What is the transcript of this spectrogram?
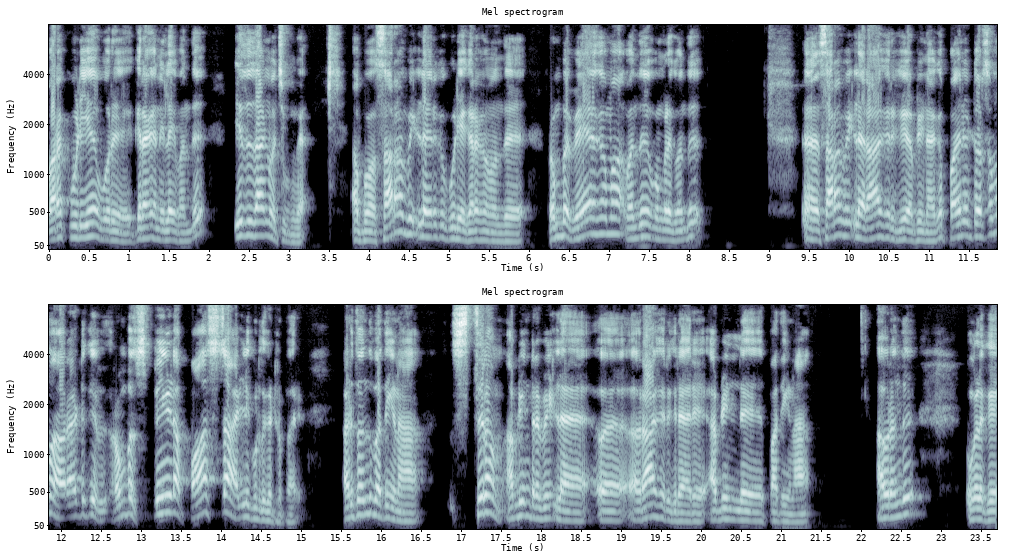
வரக்கூடிய ஒரு கிரக நிலை வந்து இதுதான் வச்சுக்கோங்க. அப்போ சரம் வீட்டில் இருக்கக்கூடிய கிரகம் வந்து ரொம்ப வேகமாக வந்து உங்களுக்கு வந்து சரம் வீட்டில் ராகு இருக்கு அப்படின்னாக்க பதினெட்டு வருஷமும் அவராட்டுக்கு ரொம்ப ஸ்பீடாக ஃபாஸ்ட்டாக அள்ளி கொடுத்துக்கிட்டு இருப்பாரு. அடுத்து வந்து பார்த்தீங்கன்னா ஸ்திரம் அப்படின்ற வீட்டில் ராகு இருக்கிறாரு அப்படின்னு பார்த்தீங்கன்னா அவர் வந்து உங்களுக்கு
